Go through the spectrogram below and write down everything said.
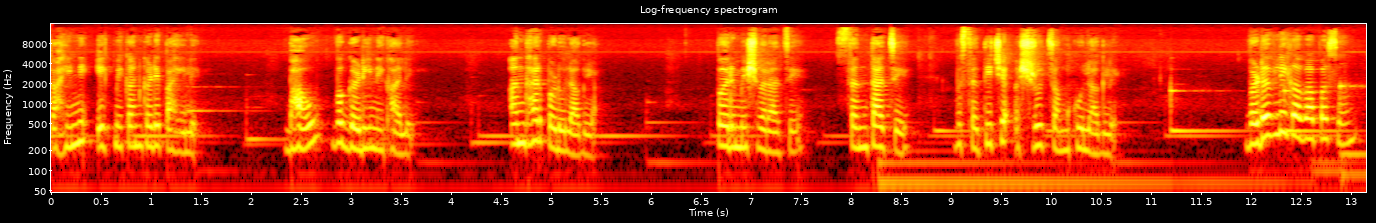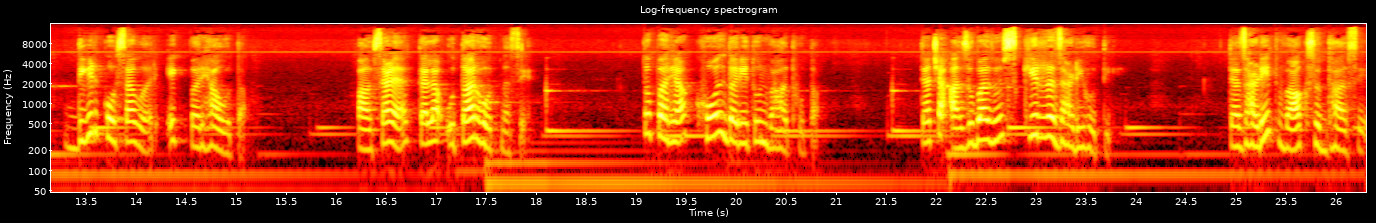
काहींनी एकमेकांकडे पाहिले. भाऊ व गडी निघाले. अंधार पडू लागला. परमेश्वराचे संताचे व सतीचे अश्रू चमकू लागले. वडवली गावापासून दीड कोसावर एक पर्ह्या होता. पावसाळ्यात त्याला उतार होत नसे. तो पर्ह्या खोल दरीतून वाहत होता. त्याच्या आजूबाजूस किर्र झाडी होती. त्या झाडीत वाघ सुद्धा असे.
